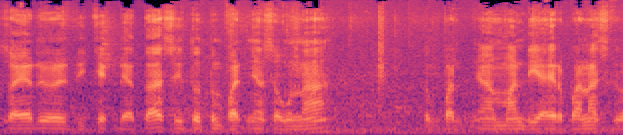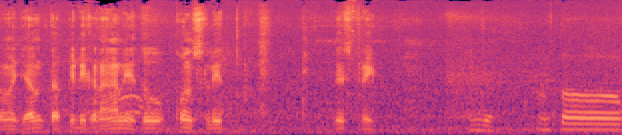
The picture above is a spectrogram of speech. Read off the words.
saya sudah dicek di atas, itu tempatnya sauna, tempatnya mandi air panas segala macam, tapi dikarenakan itu konslet listrik. Iya. Untuk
